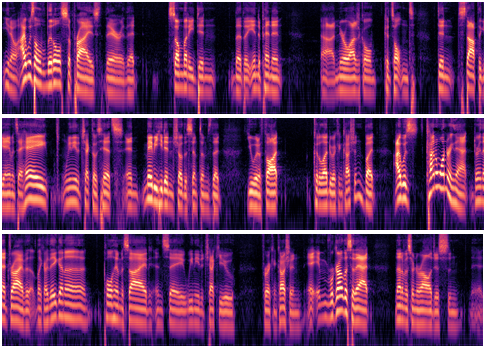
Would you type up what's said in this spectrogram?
you know, I was a little surprised there that somebody didn't the the independent uh, neurological consultant didn't stop the game and say, "Hey, we need to check those hits." And maybe he didn't show the symptoms that you would have thought could have led to a concussion, but I was kind of wondering that during that drive, like, are they gonna pull him aside and say, "We need to check you for a concussion"? And regardless of that, none of us are neurologists, and uh,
